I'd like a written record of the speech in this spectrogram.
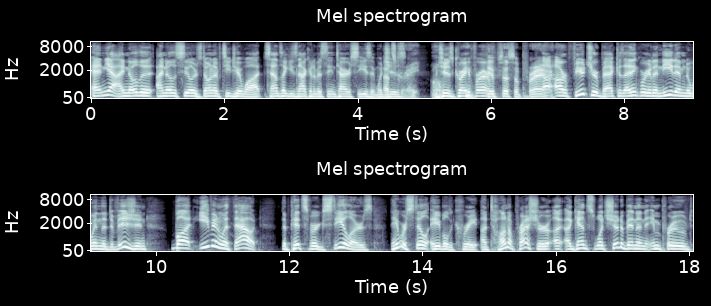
And yeah, I know that I know the Steelers don't have TJ Watt. Sounds like he's not going to miss the entire season, which That's is great. which Oh, is great for our gives us a prayer. uh, our future bet because I think we're going to need him to win the division. But even without the Pittsburgh Steelers, they were still able to create a ton of pressure uh, against what should have been an improved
